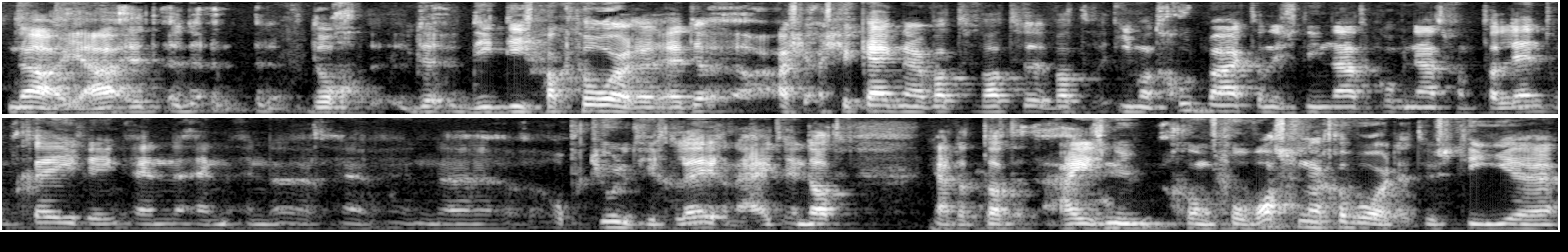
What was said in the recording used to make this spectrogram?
Nou ja, het, toch, de, die, die factoren. als, je, als je kijkt naar wat, wat, wat iemand goed maakt, dan is het inderdaad een combinatie van talent, omgeving en, en, en, eh, en, uh, opportunity, gelegenheid. En dat, ja, dat, dat, hij is nu gewoon volwassener geworden. Dus die.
